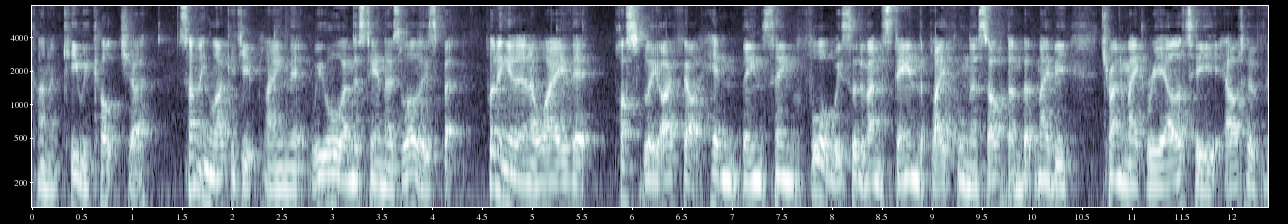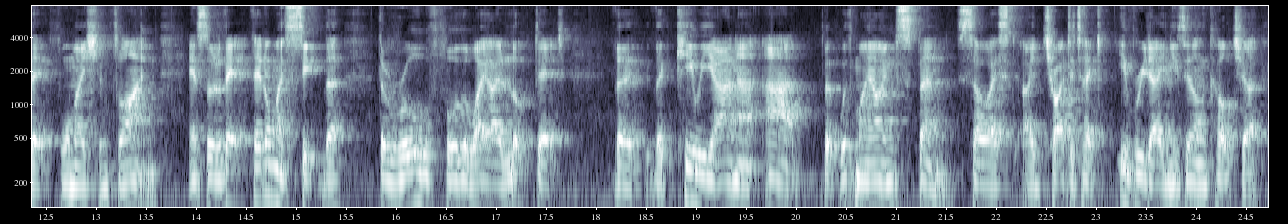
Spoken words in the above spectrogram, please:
kind of Kiwi culture, something like a jet plane that we all understand those lollies, but putting it in a way that possibly I felt hadn't been seen before. We sort of understand the playfulness of them, but maybe trying to make reality out of that formation flying. And sort of that, that almost set the, the rule for the way I looked at the, the Kiwiana art, but with my own spin. So I, I tried to take everyday New Zealand culture,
